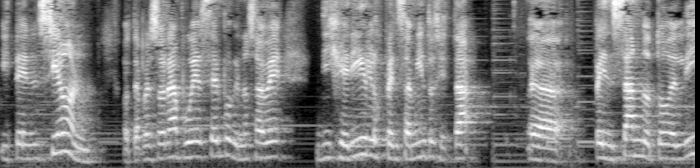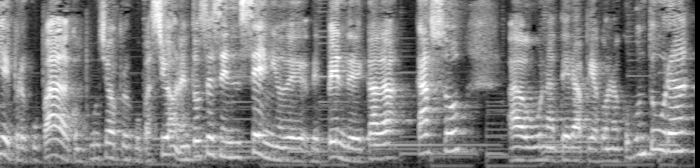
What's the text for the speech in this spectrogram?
y tensión. Otra persona puede ser porque no sabe digerir los pensamientos y está eh, pensando todo el día y preocupada, con mucha preocupación. Entonces enseño, depende de cada caso, hago una terapia con acupuntura,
